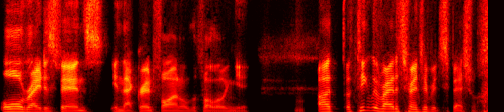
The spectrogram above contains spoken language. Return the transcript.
or Raiders fans in that grand final the following year. I, I think the Raiders fans are a bit special.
